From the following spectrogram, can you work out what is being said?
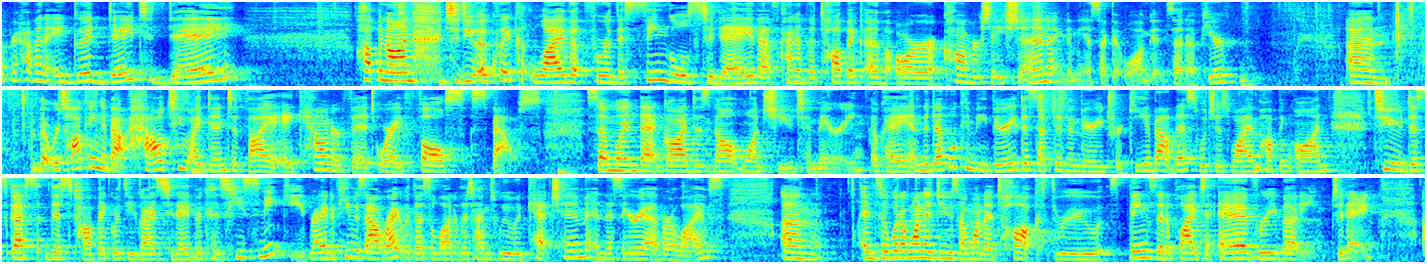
Hope you're having a good day today. Hopping on to do a quick live for the singles today. That's kind of the topic of our conversation. Give me a second while I'm getting set up here. Um, but we're talking about how to identify a counterfeit or a false spouse, someone that God does not want you to marry. Okay, and the devil can be very deceptive and very tricky about this, which is why I'm hopping on to discuss this topic with you guys today because he's sneaky, right? If he was outright with us, a lot of the times we would catch him in this area of our lives. Um, and so, what I want to do is, I want to talk through things that apply to everybody today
